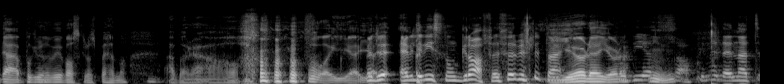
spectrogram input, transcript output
Det er pga. vi vasker oss på hendene. Jeg bare oi, Men du, jeg ville vise noen grafer før vi slutter. Gjør det, gjør det. Fordi at saken er den at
